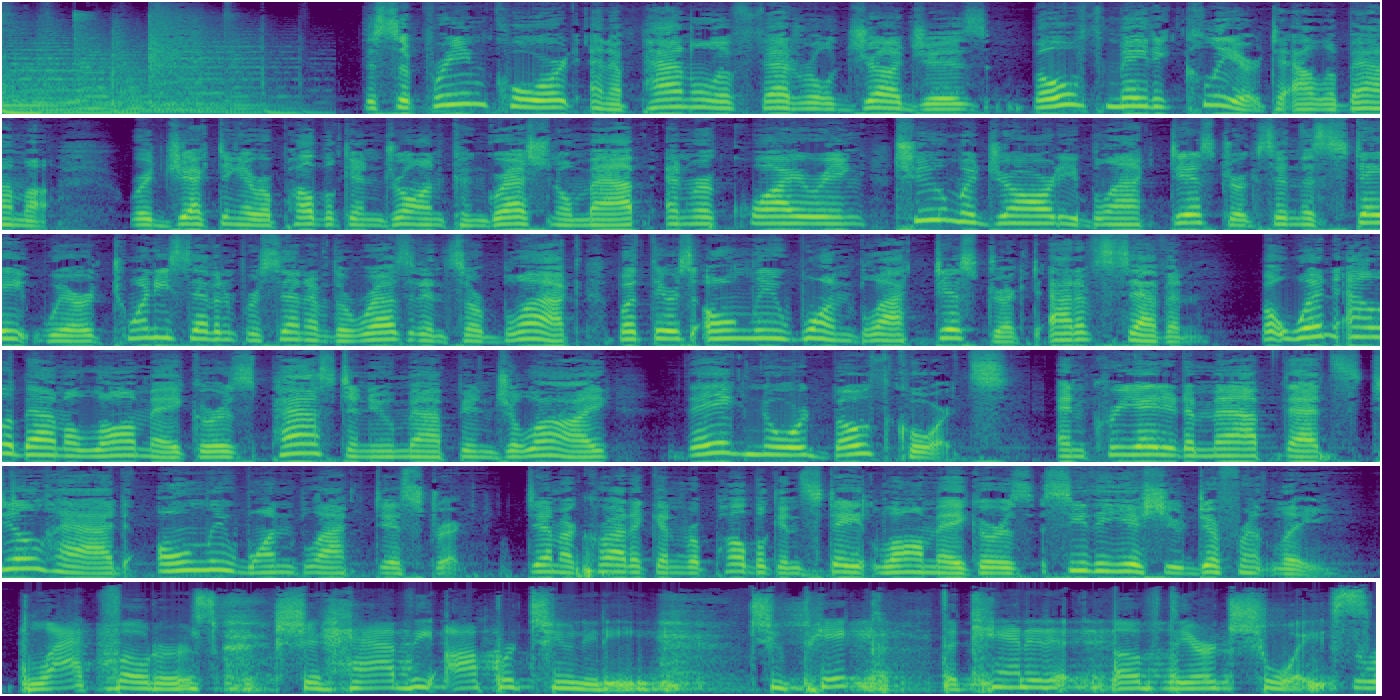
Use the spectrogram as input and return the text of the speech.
The Supreme Court and a panel of federal judges both made it clear to Alabama, rejecting a Republican drawn congressional map and requiring two majority black districts in the state where 27% of the residents are black, but there's only one black district out of seven. But when Alabama lawmakers passed a new map in July, they ignored both courts and created a map that still had only one black district. Democratic and Republican state lawmakers see the issue differently. Black voters should have the opportunity to pick the candidate of their choice.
